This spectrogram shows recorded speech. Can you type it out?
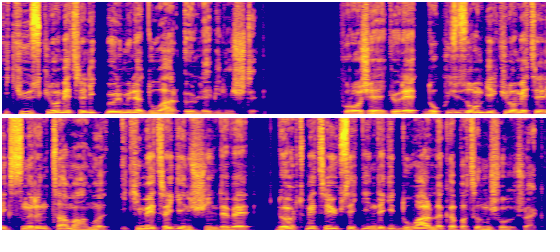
200 kilometrelik bölümüne duvar örülebilmişti. Projeye göre 911 kilometrelik sınırın tamamı 2 metre genişliğinde ve 4 metre yüksekliğindeki duvarla kapatılmış olacak.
